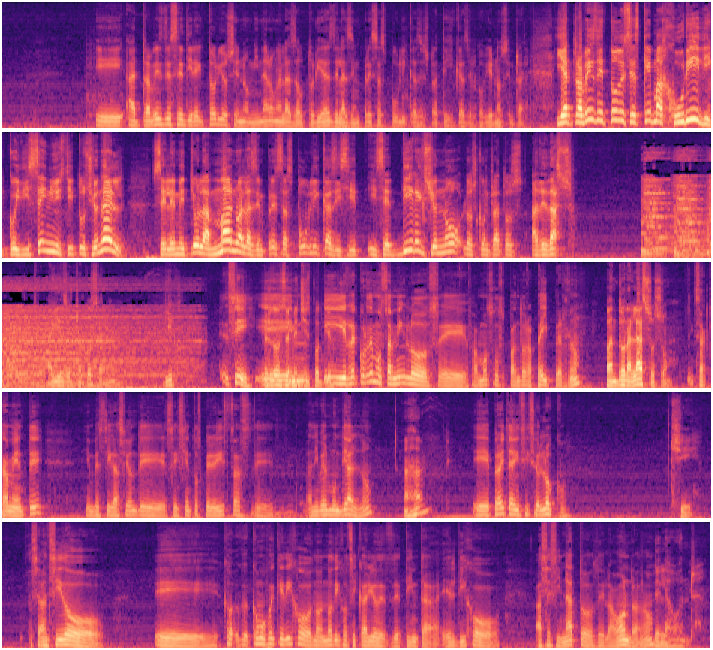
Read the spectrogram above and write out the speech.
eh, a través de ese directorio se nominaron a las autoridades de las empresas públicas estratégicas del gobierno central. Y a través de todo ese esquema jurídico y diseño institucional, se le metió la mano a las empresas públicas y, se direccionó los contratos a dedazo. Ahí es otra cosa, ¿no? Dijo. Eh, Sí. Perdón, se me em, chispoteó. Y recordemos también los eh, famosos Pandora Papers, ¿no? Pandora Lazo son. Exactamente. Investigación de 600 periodistas de, a nivel mundial, ¿no? Ajá. Eh, pero ahí también se hizo el loco. Sí. O sea, han sido... eh, ¿Cómo fue que dijo? No, no dijo sicario de, de tinta, él dijo asesinato de la honra, ¿no? De la honra.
